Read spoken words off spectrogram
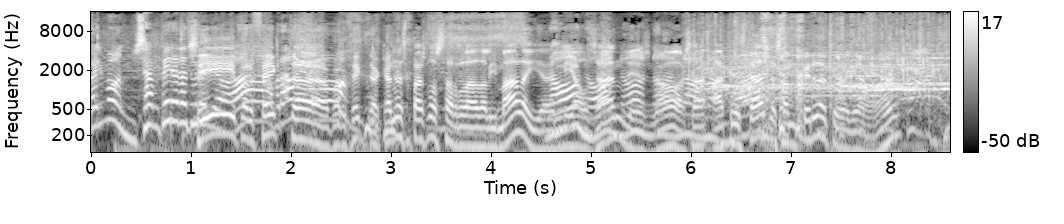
Bellmunt, Sant Pere de Sí, Torelló. Ah, perfecte, bravo! perfecte. Que no és pas la serralada de l'Himàlaia, No, ni els no, Andes, no, no, això, no, a no. costat de Sant Pere de Torelló, eh?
